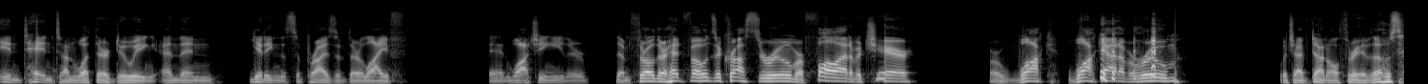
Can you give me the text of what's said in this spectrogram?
intent on what they're doing and then getting the surprise of their life and watching either them throw their headphones across the room or fall out of a chair or walk walk out of a room, which I've done all three of those.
